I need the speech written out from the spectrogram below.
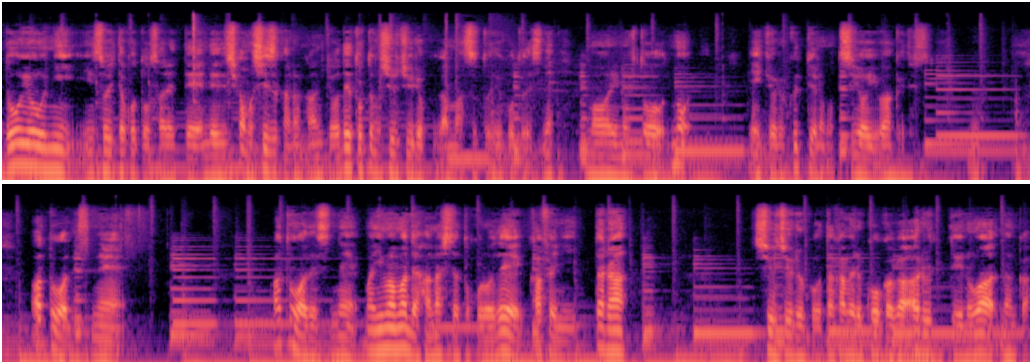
同様にそういったことをされてでしかも静かな環境でとても集中力が増すということですね。周りの人の影響力っていうのも強いわけです、うん、あとはですねあとはですね、まあ、今まで話したところでカフェに行ったら集中力を高める効果があるっていうのはなんか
